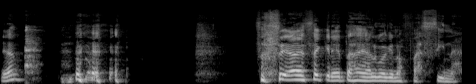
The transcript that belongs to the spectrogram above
¿Ya? sociedades secretas es algo que nos fascina.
